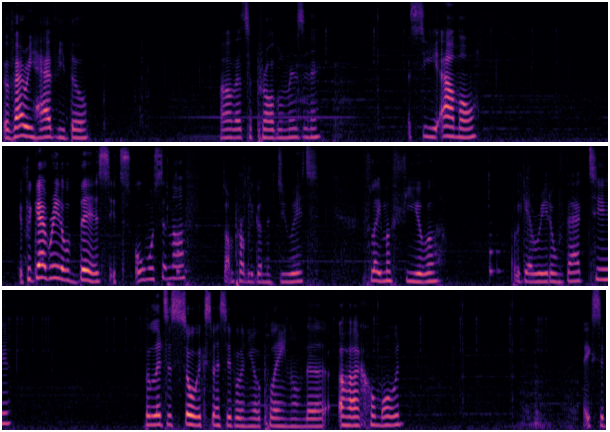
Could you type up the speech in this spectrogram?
very heavy though. Well, that's a problem, isn't it? Let's see, ammo. If we get rid of this, it's almost enough. So I'm probably gonna do it. Flamer fuel. We'll get rid of that too. Bullets is so expensive when you're playing on the uh, mode. Makes it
